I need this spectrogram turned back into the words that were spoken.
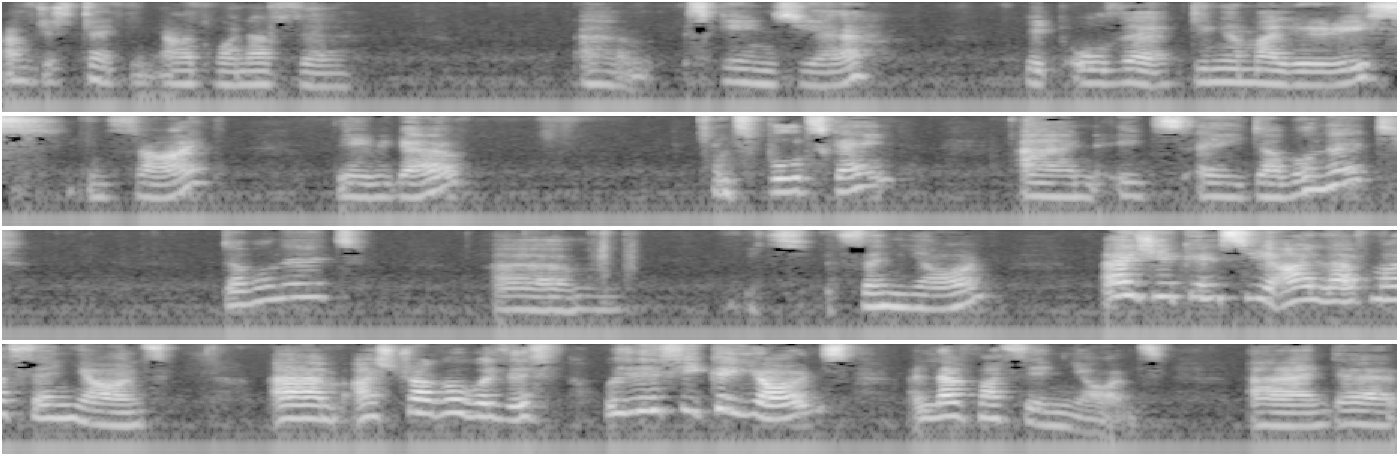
I'm just taking out one of the um, here get all the dingamalleries inside. There we go. It's spool skein and it's a double knit. Double knit. Um, it's thin yarn. As you can see, I love my thin yarns. Um, I struggle with this with the thicker yarns. I love my thin yarns. And uh,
